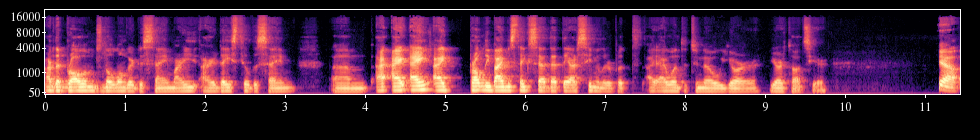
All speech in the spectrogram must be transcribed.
Are the mm-hmm. problems no longer the same? Are, are they still the same? Um, I, I, I probably by mistake said that they are similar but I, I wanted to know your your thoughts here. Yeah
